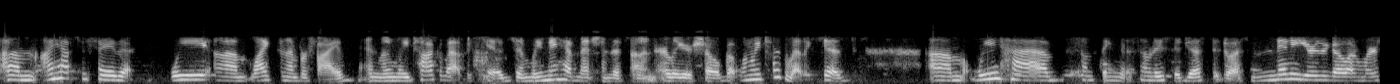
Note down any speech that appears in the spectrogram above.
Um, I have to say that we um, like the number five, and when we talk about the kids, and we may have mentioned this on an earlier show, but when we talk about the kids, um, we have something that somebody suggested to us many years ago, and we're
